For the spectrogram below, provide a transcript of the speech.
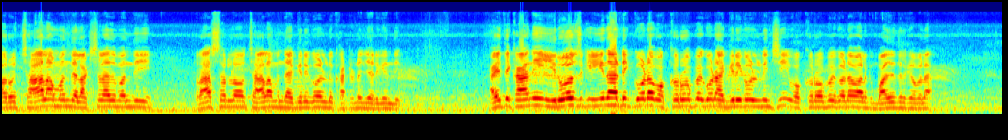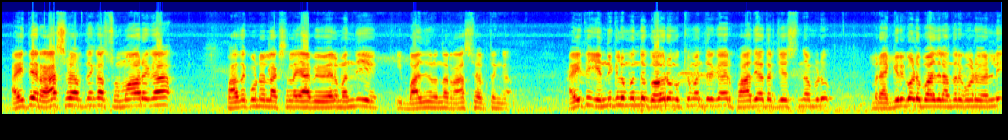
ఆ రోజు చాలామంది లక్షలాది మంది రాష్ట్రంలో చాలామంది అగ్రిగోల్డ్ కట్టడం జరిగింది. అయితే కానీ ఈ రోజుకి ఈనాటికి కూడా ఒక్క రూపాయి కూడా అగ్రిగోల్డ్ నుంచి ఒక్క రూపాయి కూడా వాళ్ళకి బాధ్యతలు ఇవ్వలే. అయితే రాష్ట్ర వ్యాప్తంగా సుమారుగా పదకొండు లక్షల యాభై వేల మంది ఈ బాధితులు ఉన్నారు రాష్ట్ర వ్యాప్తంగా. అయితే ఎన్నికల ముందు గౌరవ ముఖ్యమంత్రి గారు పాదయాత్ర చేస్తున్నప్పుడు మరి అగ్రిగోల్డ్ బాధితులు అందరూ కూడా వెళ్ళి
